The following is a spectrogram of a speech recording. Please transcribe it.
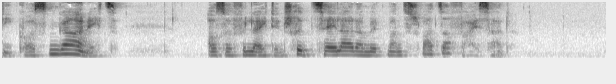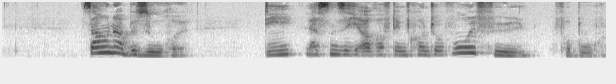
Die kosten gar nichts. Außer vielleicht den Schrittzähler, damit man es schwarz auf weiß hat. Saunabesuche, die lassen sich auch auf dem Konto Wohlfühlen verbuchen.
